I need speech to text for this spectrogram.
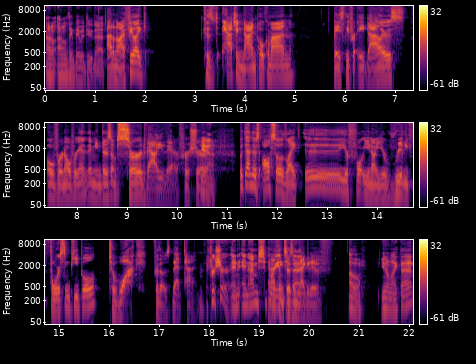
I don't I don't think they would do that. I don't know. I feel like because hatching nine Pokemon basically for eight dollars over and over again. I mean, there's absurd value there for sure. Yeah. But then there's also like uh, you're for you know you're really forcing people to walk for those that time. For sure. And and I'm super And I think there's that. a negative. oh, you don't like that?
